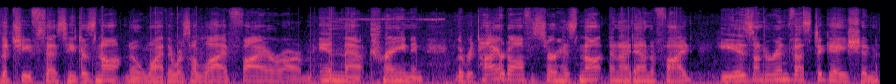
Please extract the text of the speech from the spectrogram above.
The chief says he does not know why there was a live firearm in that training. The retired officer has not been identified. He is under investigation.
